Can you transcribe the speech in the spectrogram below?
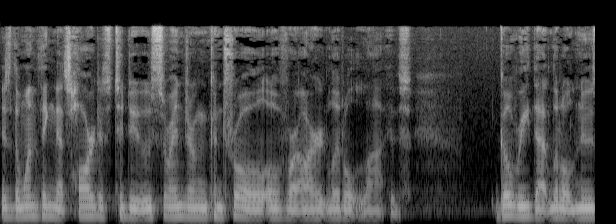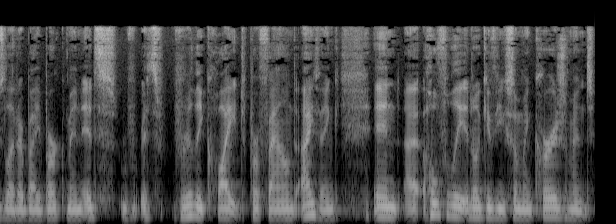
is the one thing that's hardest to do: surrendering control over our little lives. Go read that little newsletter by Burkeman. It's it's really quite profound, I think, and uh, hopefully it'll give you some encouragement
